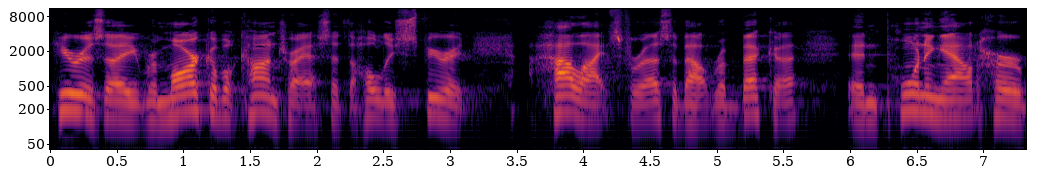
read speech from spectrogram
here is a remarkable contrast that the Holy Spirit highlights for us about Rebekah and pointing out her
